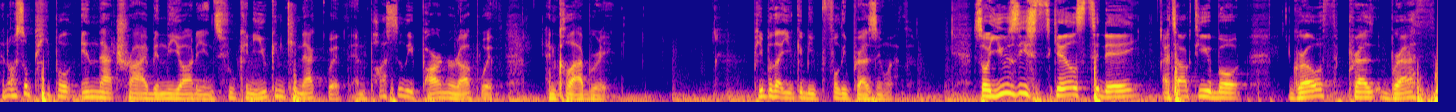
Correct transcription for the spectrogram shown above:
And also people in that tribe in the audience who can you can connect with and possibly partner up with and collaborate. People that you can be fully present with. So use these skills today. I talked to you about growth, breath,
